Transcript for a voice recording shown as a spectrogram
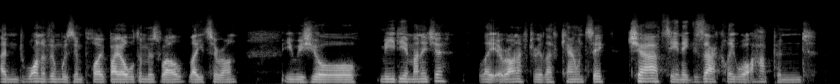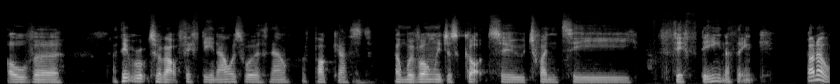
and one of them was employed by Oldham as well later on. He was your media manager later on after he left county, charting exactly what happened over. I think we're up to about 15 hours worth now of podcast, and we've only just got to 2015, I think. Oh no,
